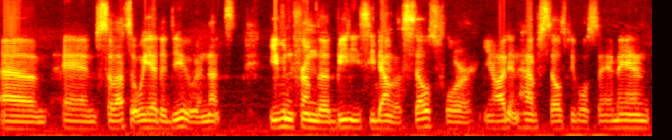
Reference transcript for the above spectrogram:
Um, and so that's what we had to do. And that's even from the BDC down to the sales floor. You know, I didn't have salespeople saying, man,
